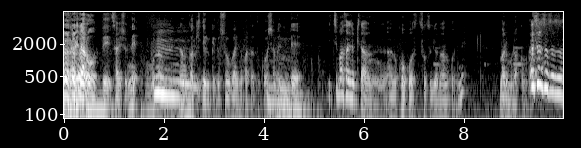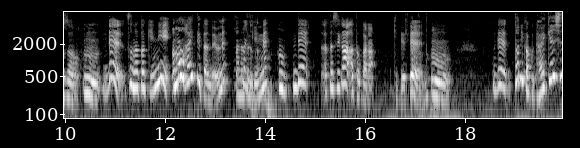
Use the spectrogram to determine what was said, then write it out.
誰だろうって最初ね思ったもんうん。ねなんか来てるけど障害の方とこう喋って一番最初来たんあの高校卒業のあの子よね。丸村君。あそうそうそうそうそう。うん。でその時にあもう入ってたんだよねあの時にね。うん。で私が後から来ててうんでとにかく体験し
